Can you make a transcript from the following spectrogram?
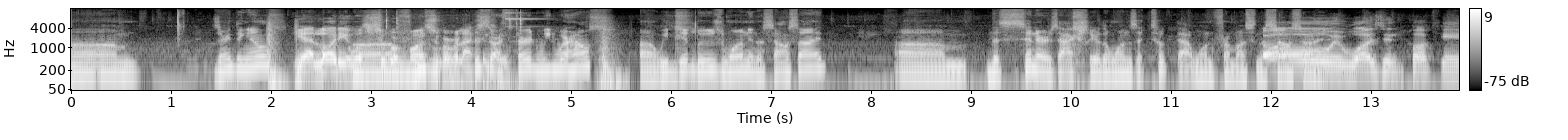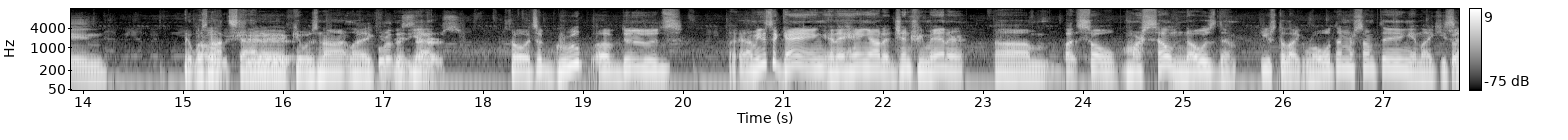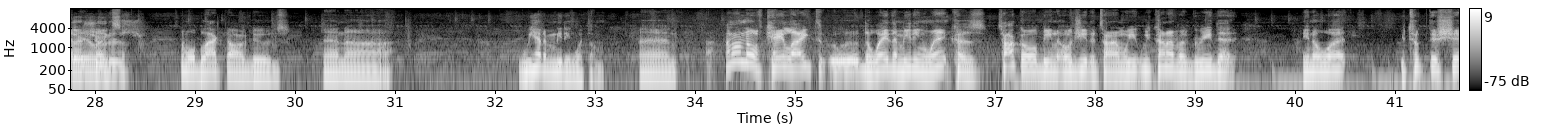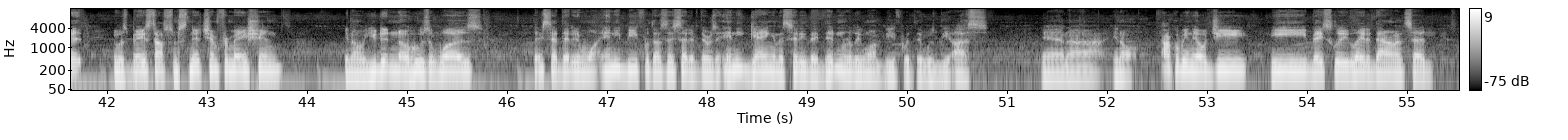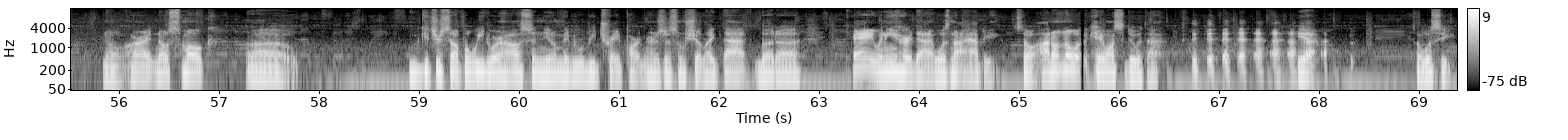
Um, is there anything else? Yeah, Lloydie, it was super Uh, fun, we- super relaxing. This is our too. third weed warehouse. Uh, we did lose one in the south side. Um, the sinners actually are the ones that took that one from us in the south side. Oh, it wasn't fucking. It was oh, not static. shit. It was not like Who are the it- yeah. sinners? So it's a group of dudes. I mean, it's a gang, and they hang out at Gentry Manor. Um, but so Marcel knows them. He used to like roll with them or something, and like he So said they're they're like shooters. Old black dog dudes. And uh, we had a meeting with them, and I don't know if Kay liked uh, the way the meeting went because Taco, being the OG at the time, we we kind of agreed that, you know what, you took this shit. It was based off some snitch information. You know, you didn't know whose it was. They said they didn't want any beef with us. They said if there was any gang in the city they didn't really want beef with, it would be us. And uh, you know, Taco being the OG, he basically laid it down and said, know, all right, no smoke. Uh, get yourself a weed warehouse, and you know maybe we'll be trade partners or some shit like that. But uh, Kay, when he heard that, was not happy. So I don't know what Kay wants to do with that. yeah. So we'll see.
